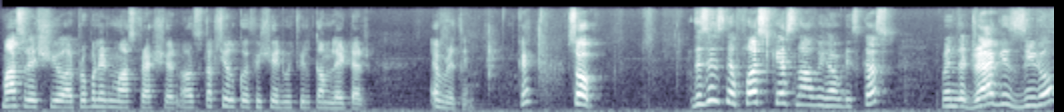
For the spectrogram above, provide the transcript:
mass ratio or propellant mass fraction or structural coefficient which will come later everything. Okay. So, this is the first case now we have discussed when the drag is 0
